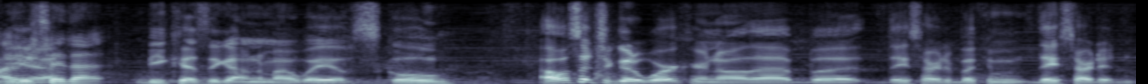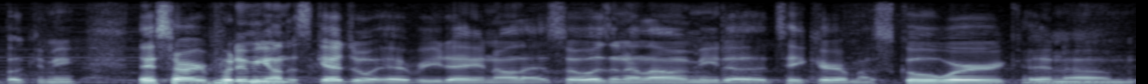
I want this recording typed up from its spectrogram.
Why do you say that? Because it got in my way of school. I was such a good worker and all that, but they started booking. They started booking me. They started putting me on the schedule every day and all that, so it wasn't allowing me to take care of my schoolwork. And um,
